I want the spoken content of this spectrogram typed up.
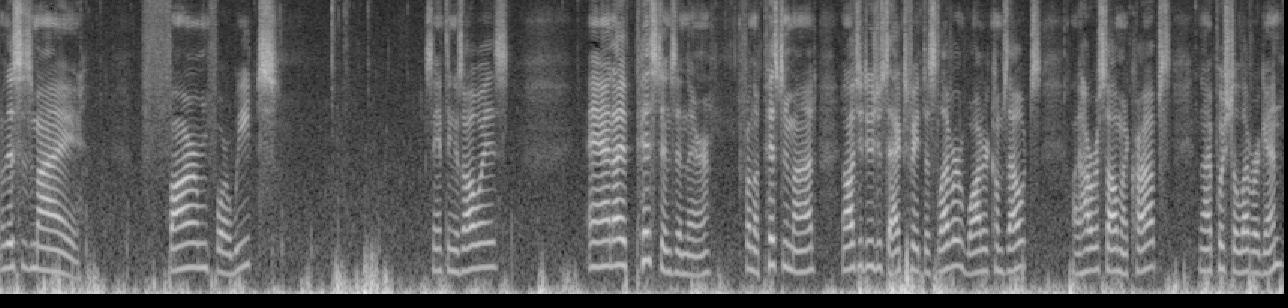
This is my farm for wheat. Same thing as always. And I have pistons in there from the piston mod. all I have to do is just activate this lever, water comes out, I harvest all my crops, then I push the lever again.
